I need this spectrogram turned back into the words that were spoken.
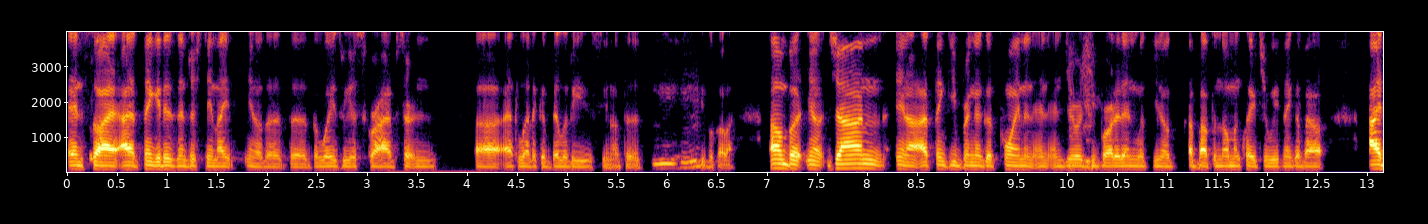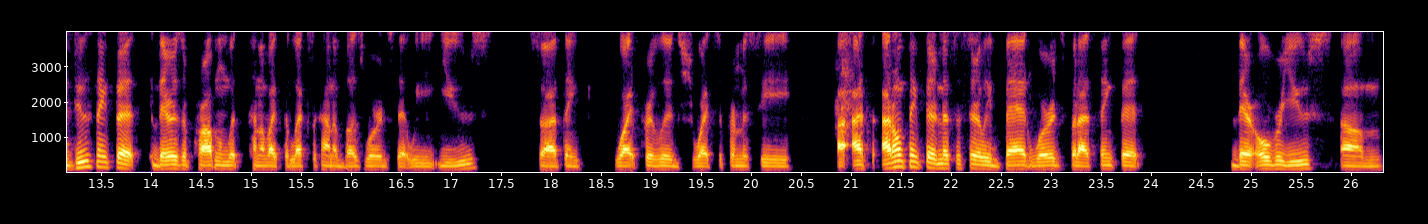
and so I, I, think it is interesting, like you know, the the, the ways we ascribe certain uh, athletic abilities, you know, to mm-hmm. people. Um, but you know, John, you know, I think you bring a good point, and, and, and George, you brought it in with you know about the nomenclature we think about. I do think that there is a problem with kind of like the lexicon of buzzwords that we use. So I think white privilege, white supremacy. I I, I don't think they're necessarily bad words, but I think that their overuse um,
